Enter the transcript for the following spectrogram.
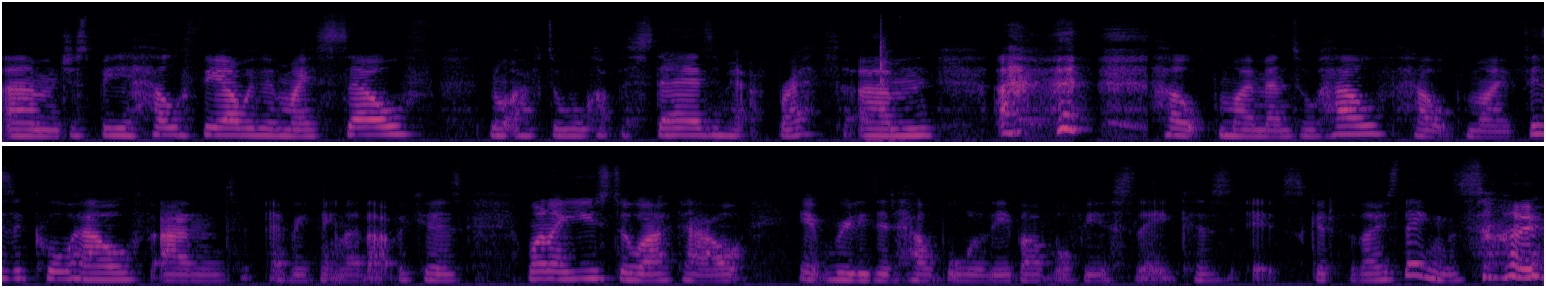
um, just be healthier within myself, not have to walk up the stairs and be out of breath, um, help my mental health, help my physical health, and everything like that. Because when I used to work out, it really did help all of the above, obviously, because it's good for those things. So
